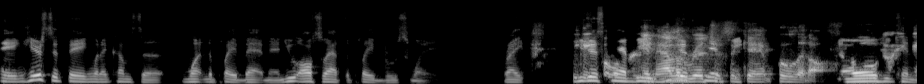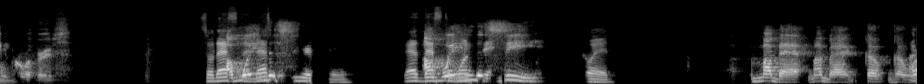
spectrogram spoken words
thing. Here's the thing when it comes to wanting to play Batman, you also have to play Bruce Wayne, right? He You just can't be- And Alan just can't Ritchson be- can't pull it off. No, he He cannot. can't pull a Bruce. So that's I'm the, waiting that's to the thing. That, that's I'm the one waiting to thing. see. Go ahead. My bad, my bad. Go, go. I'm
